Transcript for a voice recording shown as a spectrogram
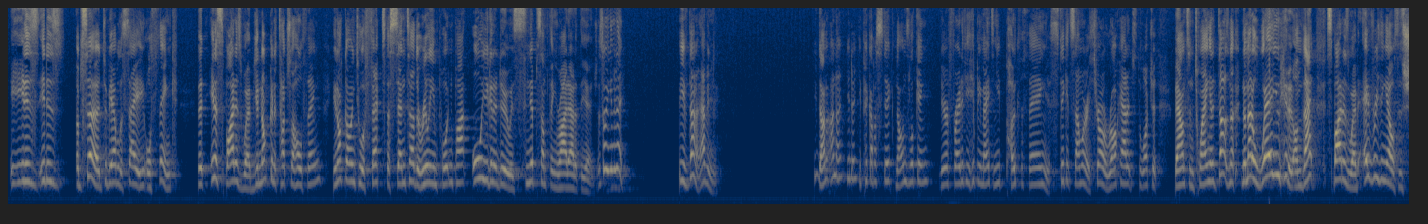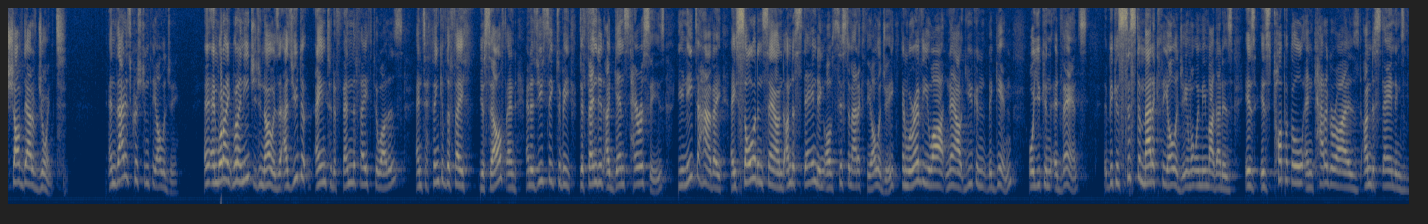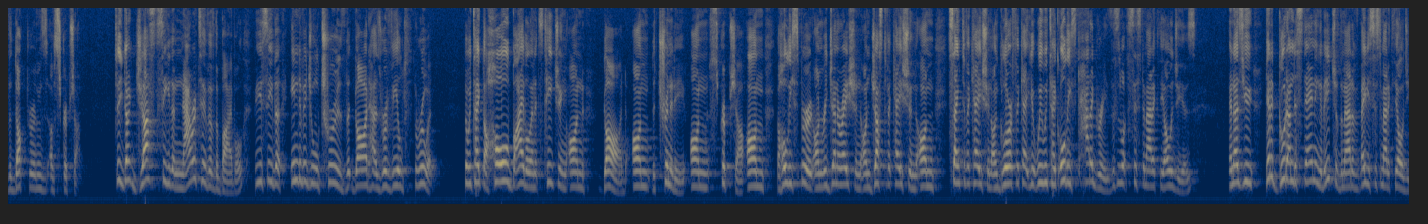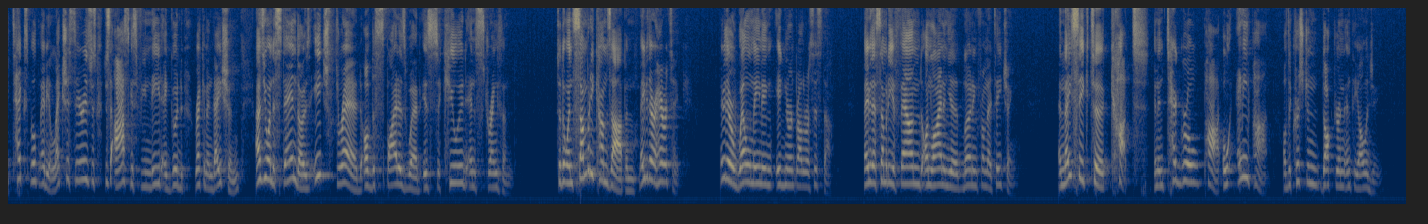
It is, it is absurd to be able to say or think that in a spider's web, you're not going to touch the whole thing. You're not going to affect the center, the really important part. All you're going to do is snip something right out at the edge. That's all you're going to do. But you've done it, haven't you? You've done it. I know. You do. You pick up a stick, no one's looking. You're afraid of your hippie mates, and you poke the thing, you stick it somewhere, you throw a rock at it just to watch it bounce and twang, and it does. No, no matter where you hit it on that spider's web, everything else is shoved out of joint. And that is Christian theology. And, and what, I, what I need you to know is that as you aim to defend the faith to others and to think of the faith yourself, and, and as you seek to be defended against heresies, you need to have a, a solid and sound understanding of systematic theology. And wherever you are now, you can begin or you can advance. Because systematic theology, and what we mean by that is, is, is topical and categorized understandings of the doctrines of Scripture. So you don't just see the narrative of the Bible, but you see the individual truths that God has revealed through it. So we take the whole Bible and its teaching on God, on the Trinity, on Scripture, on the Holy Spirit, on regeneration, on justification, on sanctification, on glorification. We, we take all these categories. This is what systematic theology is. And as you get a good understanding of each of them out of maybe a systematic theology textbook, maybe a lecture series, just, just ask us if you need a good recommendation. As you understand those, each thread of the spider's web is secured and strengthened. So that when somebody comes up, and maybe they're a heretic, maybe they're a well meaning, ignorant brother or sister, maybe there's somebody you found online and you're learning from their teaching, and they seek to cut an integral part or any part of the Christian doctrine and theology,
